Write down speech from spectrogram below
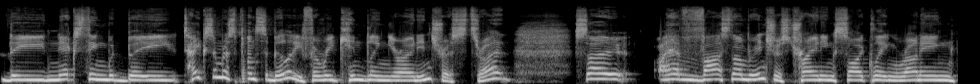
the next thing would be take some responsibility for rekindling your own interests, right? So I have a vast number of interests training, cycling, running,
